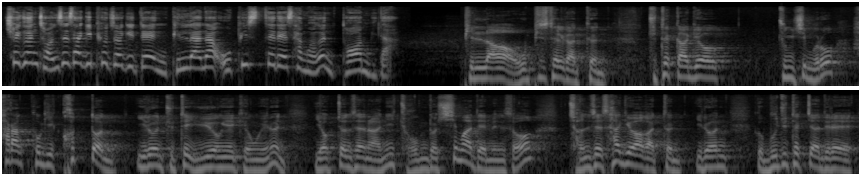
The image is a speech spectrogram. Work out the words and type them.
최근 전세 사기 표적이 된 빌라나 오피스텔의 상황은 더합니다. 빌라와 오피스텔 같은 주택 가격 중심으로 하락폭이 컸던 이런 주택 유형의 경우에는 역전세난이 조금 더 심화되면서 전세 사기와 같은 이런 그 무주택자들의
